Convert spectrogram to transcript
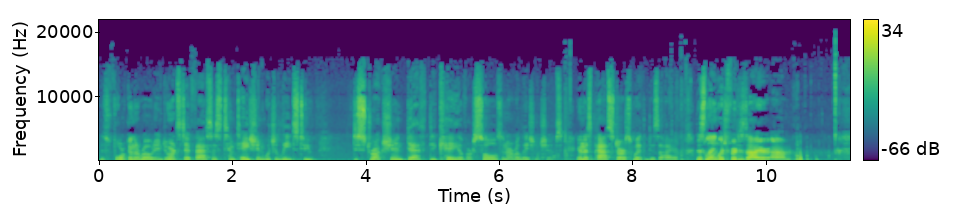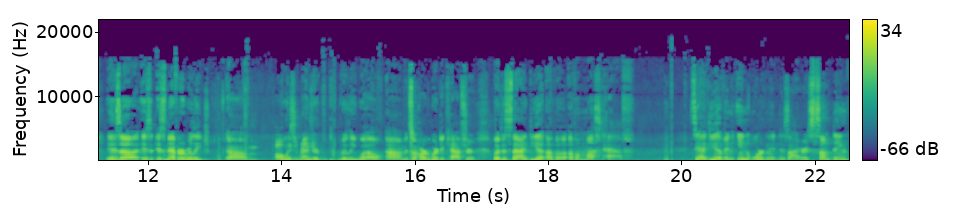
This fork in the road endurance, steadfastness, temptation, which leads to destruction, death, decay of our souls and our relationships. And this path starts with desire. This language for desire um, is, uh, is, is never really um, always rendered really well. Um, it's a hard word to capture, but it's the idea of a, of a must have. It's the idea of an inordinate desire. It's something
